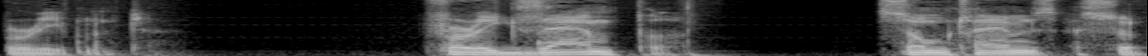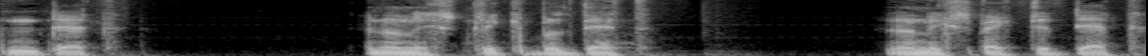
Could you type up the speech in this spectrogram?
bereavement. For example, sometimes a sudden death, an inexplicable death, an unexpected death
